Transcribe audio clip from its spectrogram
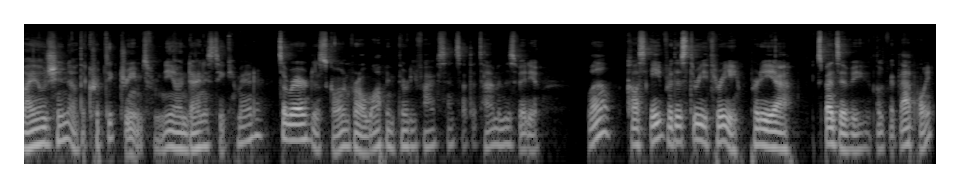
Myojin of the Cryptic Dreams from Neon Dynasty Commander. It's a rare, just going for a whopping 35 cents at the time in this video. Well, costs 8 for this 3-3. Pretty uh, expensive if you look at that point.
